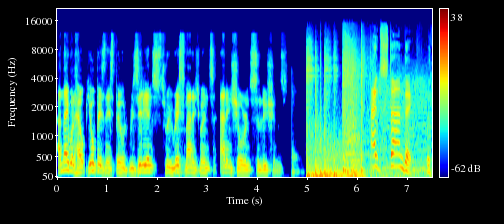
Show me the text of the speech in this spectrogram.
and they will help your business build resilience through risk management and insurance solutions. Outstanding with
